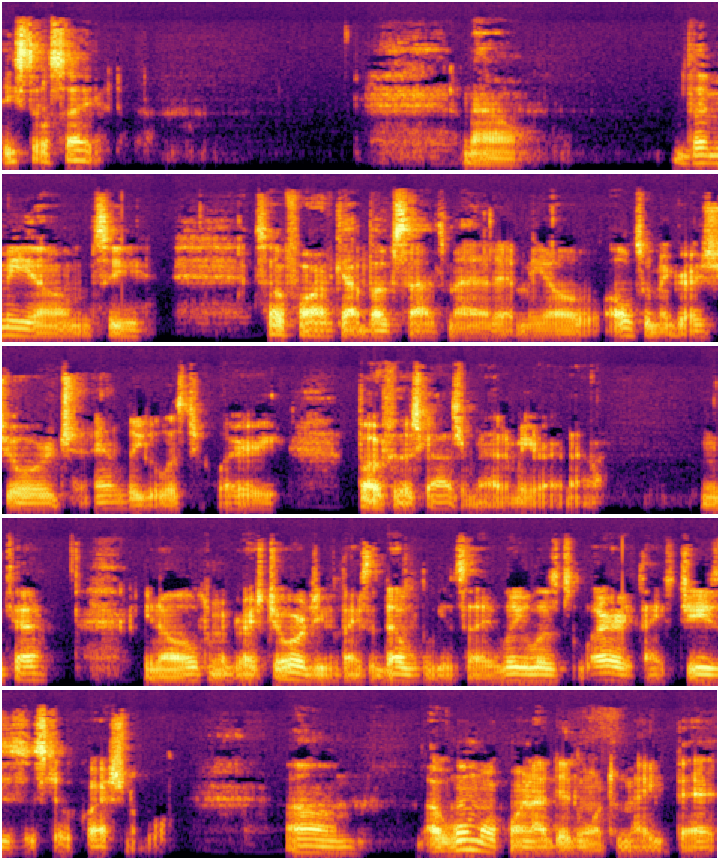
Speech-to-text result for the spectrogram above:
He's still saved. Now, let me um see. So far, I've got both sides mad at me. Oh, Ultimate Grace George and Legalistic Larry. Both of those guys are mad at me right now. Okay? You know, Ultimate Grace George even thinks the devil can get saved. Legalistic Larry thinks Jesus is still questionable. Um, uh, one more point I did want to make that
